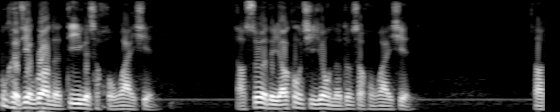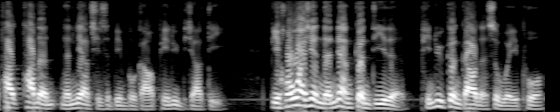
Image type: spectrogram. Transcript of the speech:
不可见光的第一个是红外线啊，所有的遥控器用的都是红外线啊，它它的能量其实并不高，频率比较低，比红外线能量更低的，频率更高的是微波。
